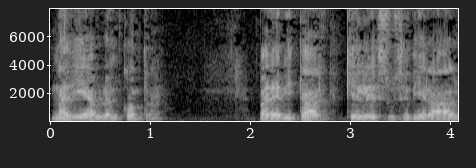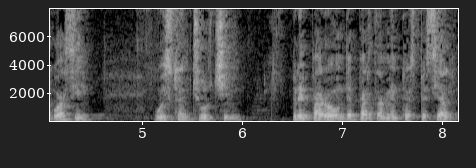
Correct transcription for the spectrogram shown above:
Nadie habló en contra. Para evitar que le sucediera algo así, Winston Churchill preparó un departamento especial.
